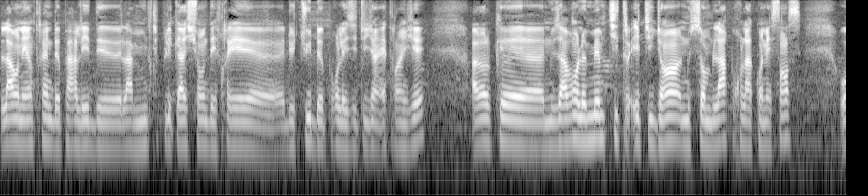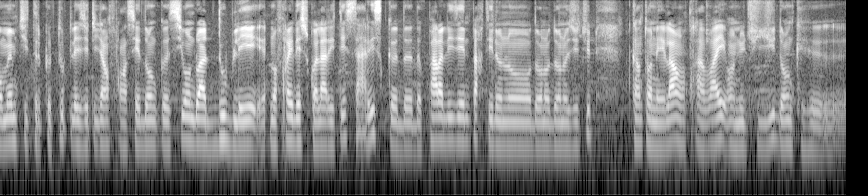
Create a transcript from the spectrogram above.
là on est en train de parler de la multiplication des frais euh, d'études pour les étudiants étrangers. Alors que nous avons le même titre étudiant, nous sommes là pour la connaissance au même titre que tous les étudiants français. Donc si on doit doubler nos frais de scolarité, ça risque de, paralyser une partie de nos, de, nos, études. Quand on est là, on travaille, on étudie. Donc euh,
